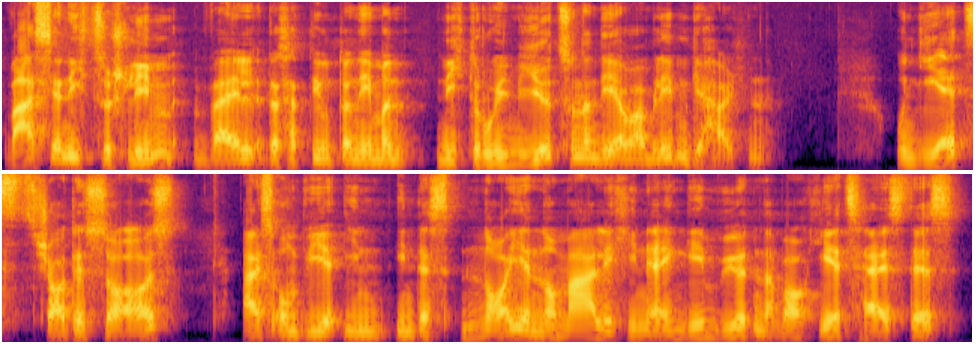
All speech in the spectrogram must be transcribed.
war es ja nicht so schlimm, weil das hat die Unternehmen nicht ruiniert, sondern eher am Leben gehalten. Und jetzt schaut es so aus, als ob wir in, in das neue Normale hineingehen würden, aber auch jetzt heißt es,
